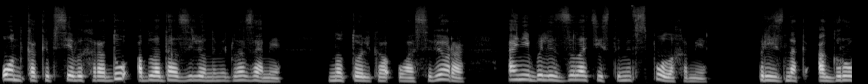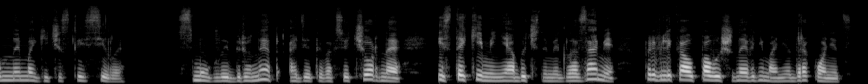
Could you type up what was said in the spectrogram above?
он, как и все в их роду, обладал зелеными глазами, но только у Освера они были с золотистыми всполохами, признак огромной магической силы. Смуглый брюнет, одетый во все черное и с такими необычными глазами, привлекал повышенное внимание драконец,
